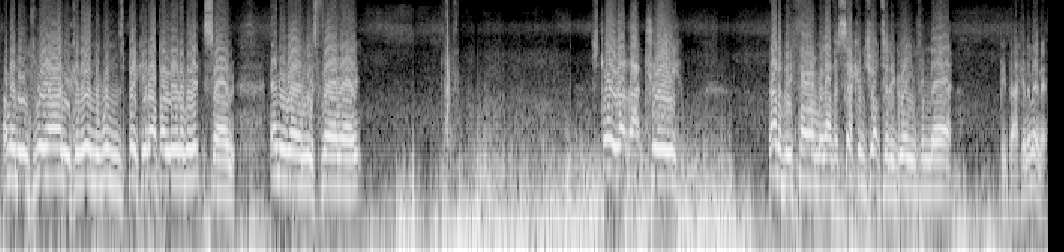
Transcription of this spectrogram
I'm in three iron, you can hear the winds picking up a little bit, so anywhere on this fairway, straight at that tree, that'll be fine, we'll have a second shot to the green from there, be back in a minute.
